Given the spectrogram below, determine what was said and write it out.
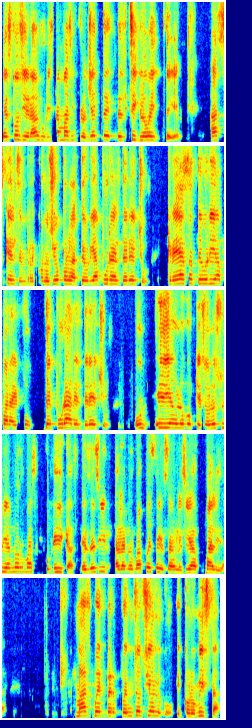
es considerado el jurista más influyente del siglo XX. Hans Kelsen, reconoció por la teoría pura del derecho, crea esta teoría para depurar el derecho, un ideólogo que solo estudia normas jurídicas, es decir, a la norma puesta y establecida válida. Max Weber fue un sociólogo, economista,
